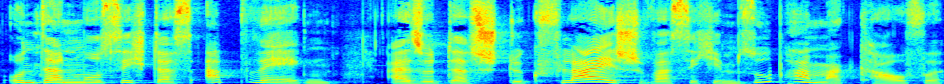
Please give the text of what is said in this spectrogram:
Und dann muss ich das abwägen. Also das Stück Fleisch, was ich im Supermarkt kaufe,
